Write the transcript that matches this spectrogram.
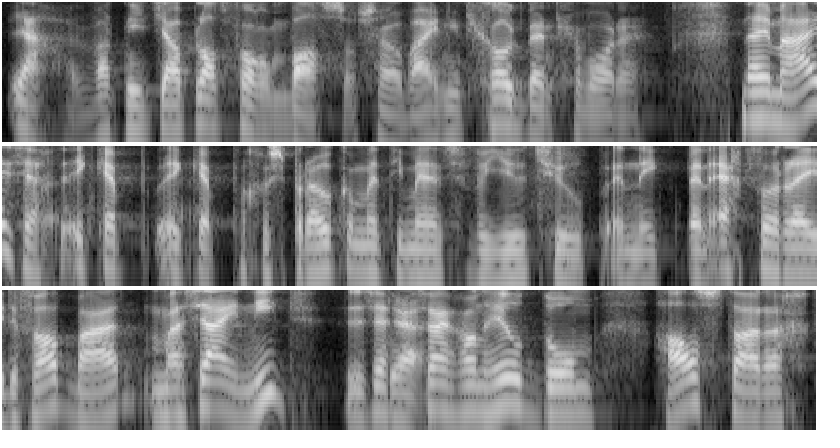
ja, wat niet jouw platform was of zo, waar je niet groot bent geworden. Nee, maar hij zegt, ik heb, ik heb gesproken met die mensen van YouTube en ik ben echt voor reden vatbaar, maar zij niet. Ze zegt, Ja. ze zijn gewoon heel dom, halstarrig.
